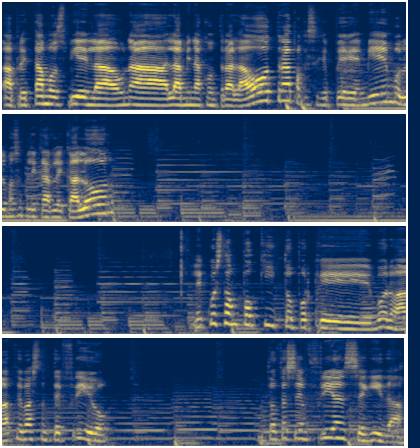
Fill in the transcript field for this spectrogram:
Apretamos bien la, una lámina contra la otra para que se peguen bien. Volvemos a aplicarle calor. Le cuesta un poquito porque, bueno, hace bastante frío. Entonces se enfría enseguida.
